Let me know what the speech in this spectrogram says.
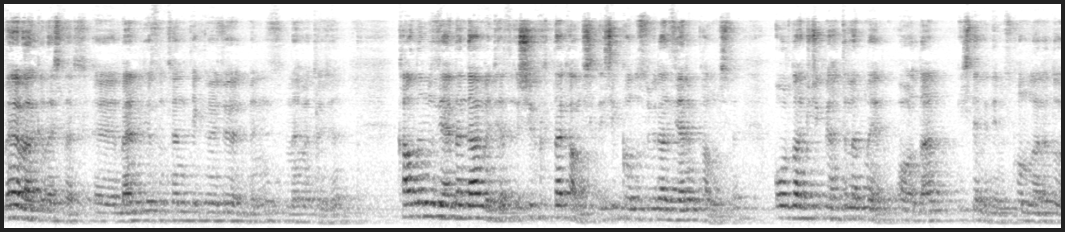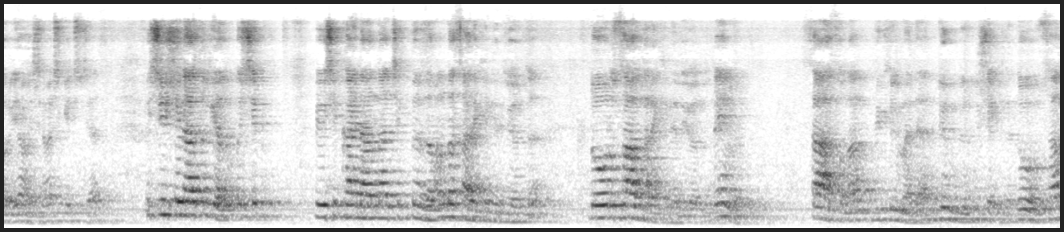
Merhaba arkadaşlar. Ee, Ben biliyorsun sen teknoloji öğretmeniniz Mehmet Hoca. Kaldığımız yerden devam edeceğiz. Işıkta kalmıştık. Işık konusu biraz yarım kalmıştı. Oradan küçük bir hatırlatma yapıp oradan işlemediğimiz konulara doğru yavaş yavaş geçeceğiz. Işığı şöyle hatırlayalım. Işık bir ışık kaynağından çıktığı zaman nasıl hareket ediyordu? Doğrusal hareket ediyordu değil mi? Sağa sola bükülmeden dümdüz bu şekilde doğrusal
